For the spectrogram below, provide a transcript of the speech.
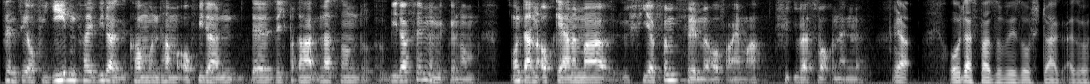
sind sie auf jeden Fall wiedergekommen und haben auch wieder äh, sich beraten lassen und wieder Filme mitgenommen. Und dann auch gerne mal vier, fünf Filme auf einmal übers Wochenende. Ja, oh, das war sowieso stark. Also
